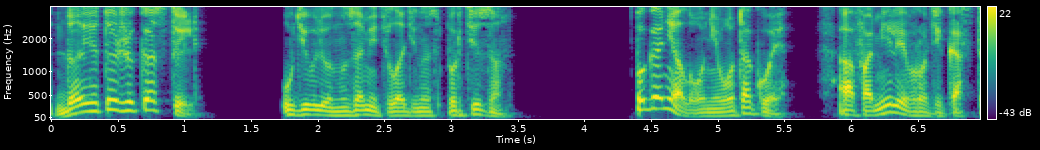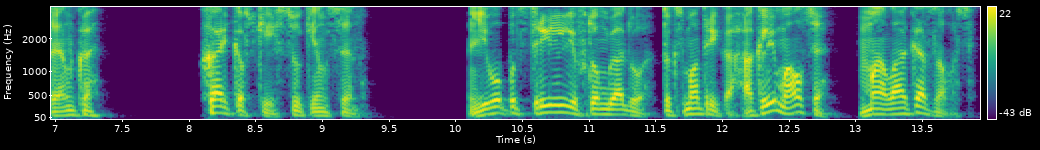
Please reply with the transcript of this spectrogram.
«Да это же костыль», — удивленно заметил один из партизан. «Погоняло у него такое. А фамилия вроде Костенко. Харьковский сукин сын. Его подстрелили в том году. Так смотри-ка, оклемался. Мало оказалось.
